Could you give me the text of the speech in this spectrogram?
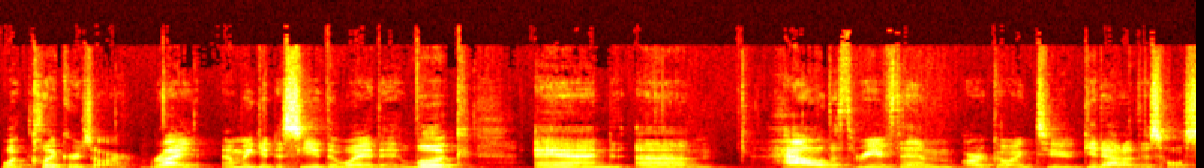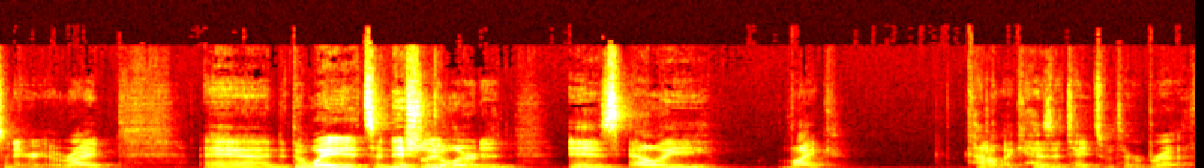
what clickers are, right? And we get to see the way they look and um, how the three of them are going to get out of this whole scenario, right? And the way it's initially alerted is Ellie, like, kind of like hesitates with her breath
